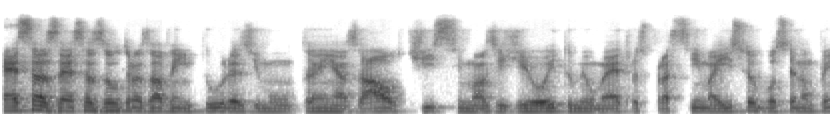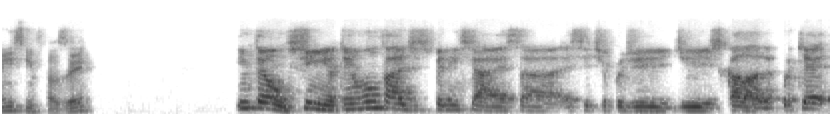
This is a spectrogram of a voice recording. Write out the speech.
Essas, essas outras aventuras de montanhas altíssimas e de 8 mil metros para cima, isso você não pensa em fazer? Então, sim, eu tenho vontade de experienciar essa, esse tipo de, de escalada, porque,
